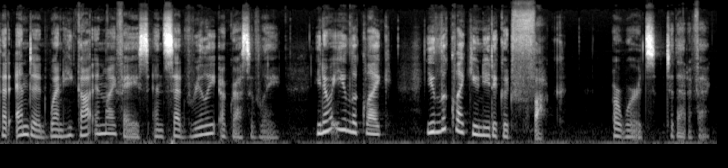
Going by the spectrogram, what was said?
that ended when he got in my face and said really aggressively, You know what you look like? You look like you need a good fuck, or words to that effect.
